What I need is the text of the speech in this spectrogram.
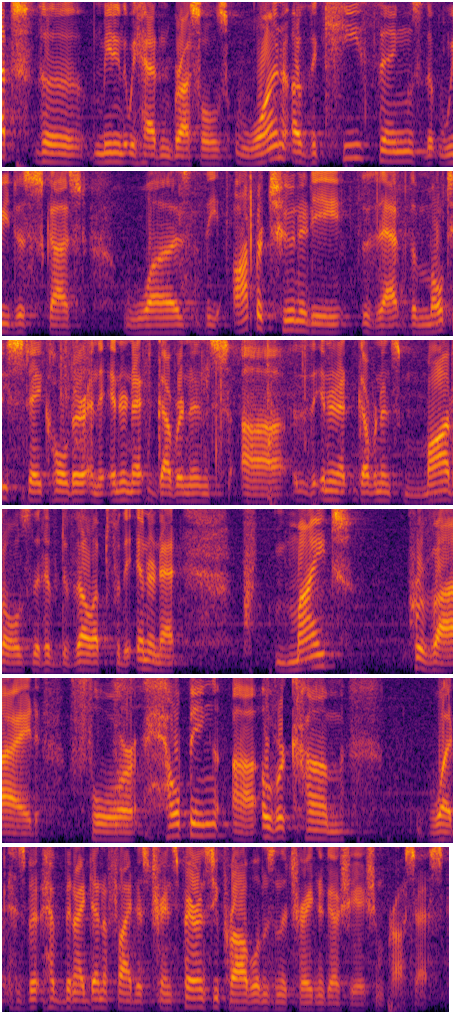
At the meeting that we had in Brussels, one of the key things that we discussed was the opportunity that the multi-stakeholder and the internet governance, uh, the internet governance models that have developed for the internet might provide for helping uh, overcome what has been, have been identified as transparency problems in the trade negotiation process.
